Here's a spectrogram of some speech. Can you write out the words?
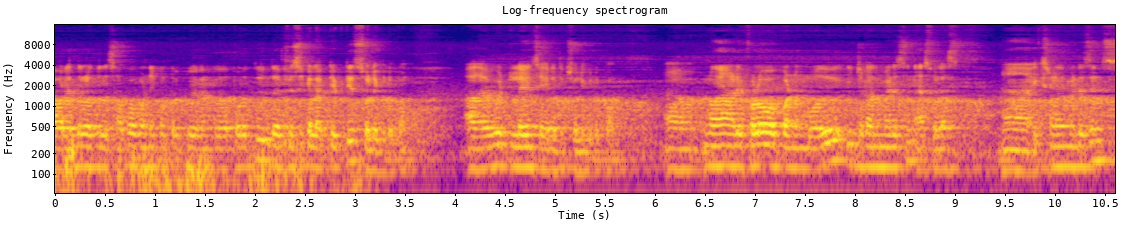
அவர் எந்த விதத்தில் சஃபர் பண்ணி கொண்டிருக்கிறன்றதை பொறுத்து இந்த ஃபிசிக்கல் ஆக்டிவிட்டிஸ் சொல்லிக் கொடுப்போம். அதை வீட்டிலையும் செய்கிறதுக்கு சொல்லிக் கொடுப்போம். நோயாளி ஃபாலோ அப் பண்ணும்போது internal medicine as well as external medicines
